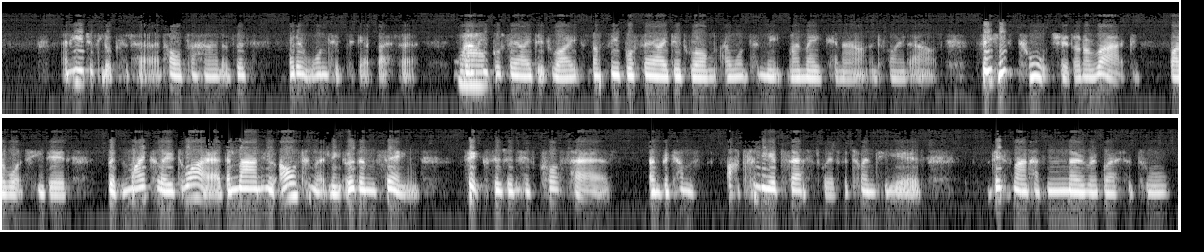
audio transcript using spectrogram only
And he just looks at her and holds her hand and says, I don't want it to get better. Wow. Some people say I did right. Some people say I did wrong. I want to meet my maker now and find out. So he's tortured on a rack by what he did. But Michael O'Dwyer, the man who ultimately Udham Singh fixes in his crosshairs and becomes utterly obsessed with for 20 years, this man has no regret at all.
